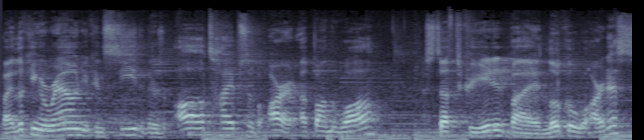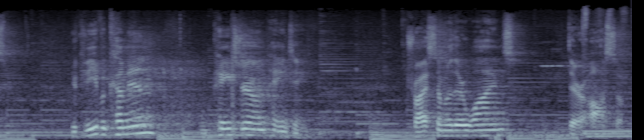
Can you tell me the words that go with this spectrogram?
By looking around, you can see that there's all types of art up on the wall, stuff created by local artists. You can even come in and paint your own painting. Try some of their wines, they're awesome.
